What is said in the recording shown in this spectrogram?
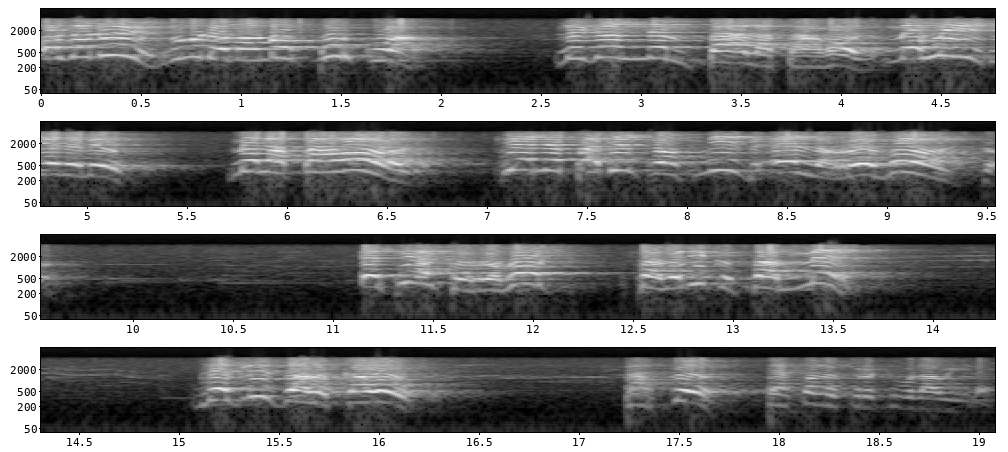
Aujourd'hui, nous nous demandons pourquoi les gens n'aiment pas la parole. Mais oui, bien aimé, mais la parole, si elle n'est pas bien transmise, elle révolte. Et si elle se révolte, ça veut dire que ça met l'Église dans le chaos. Parce que personne ne se retrouve là où il est.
